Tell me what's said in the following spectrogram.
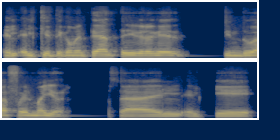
el, el que te comenté antes, yo creo que sin duda fue el mayor. O sea, el, el que,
